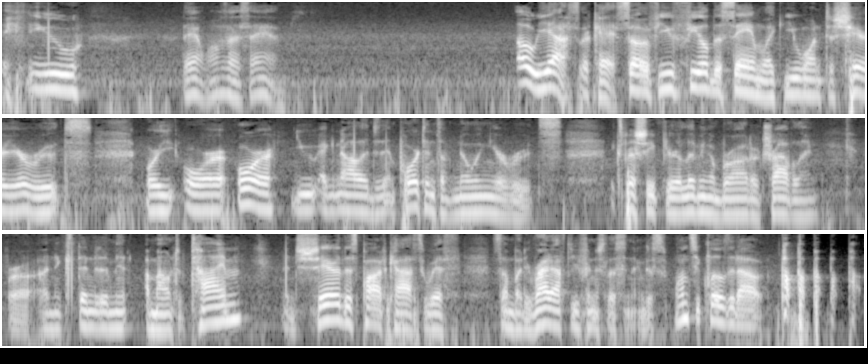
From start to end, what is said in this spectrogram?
if you damn what was i saying? Oh yes okay so if you feel the same like you want to share your roots or or or you acknowledge the importance of knowing your roots especially if you're living abroad or traveling for an extended amount of time and share this podcast with somebody right after you finish listening. Just once you close it out, pop, pop, pop, pop, pop,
